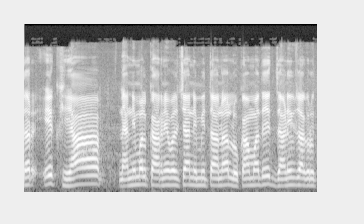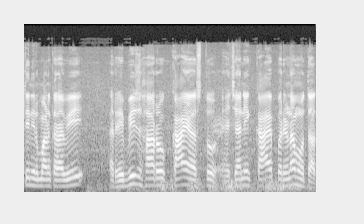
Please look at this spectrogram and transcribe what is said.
तर एक ह्या ॲनिमल कार्निवलच्या निमित्तानं लोकांमध्ये एक जाणीव जागृती निर्माण करावी. रेबीज हा रोग काय असतो ह्याच्याने काय परिणाम होतात?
